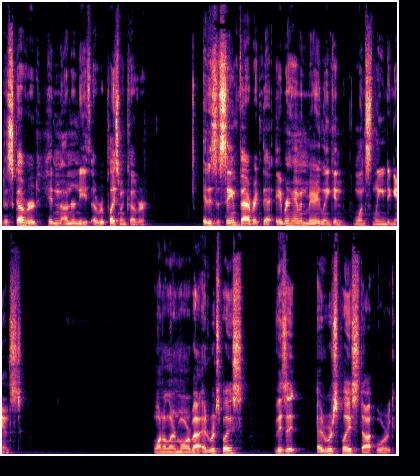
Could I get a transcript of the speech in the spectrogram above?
discovered hidden underneath a replacement cover. It is the same fabric that Abraham and Mary Lincoln once leaned against. Want to learn more about Edwards Place? Visit edwardsplace.org.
